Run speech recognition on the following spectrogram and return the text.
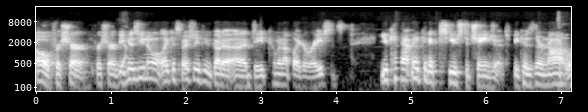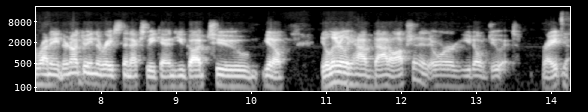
Oh, for sure, for sure. Because yeah. you know, like especially if you've got a, a, date coming up, like a race, it's you can't make an excuse to change it because they're not running, they're not doing the race the next weekend. You got to, you know, you literally have that option, or you don't do it, right? Yeah.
